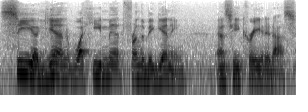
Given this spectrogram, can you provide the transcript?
see again what He meant from the beginning as He created us.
